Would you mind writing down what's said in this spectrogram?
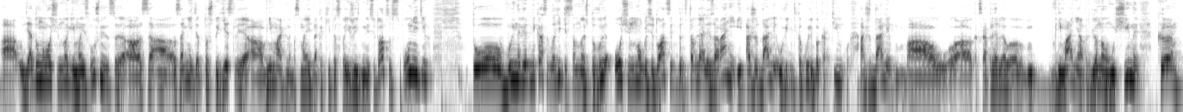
А, я думаю, очень многие мои слушательницы а, за, а, заметят то, что если а, внимательно посмотреть на какие-то свои жизненные ситуации, вспомнить их, то вы наверняка согласитесь со мной, что вы очень много ситуаций представляли заранее и ожидали увидеть какую-либо картинку, ожидали, а, а, как сказать, э, внимания определенного мужчины к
